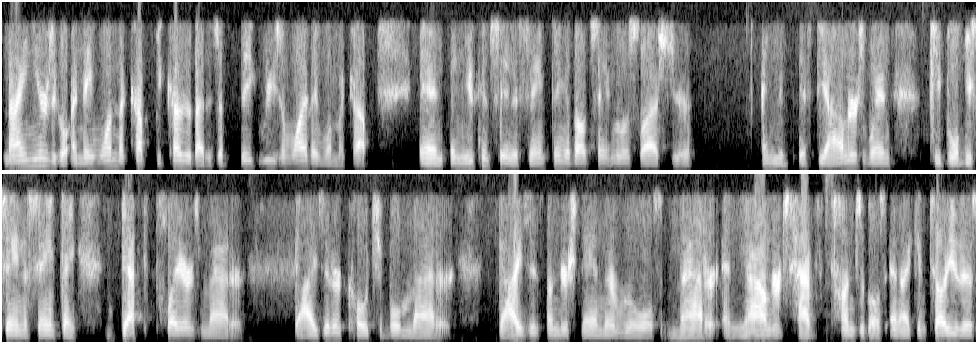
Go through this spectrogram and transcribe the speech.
nine years ago, and they won the cup because of that. It's a big reason why they won the cup. And and you can say the same thing about St. Louis last year. And if the Islanders win, people will be saying the same thing. Depth players matter. Guys that are coachable matter. Guys that understand their roles matter. And the Islanders have tons of those. And I can tell you this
